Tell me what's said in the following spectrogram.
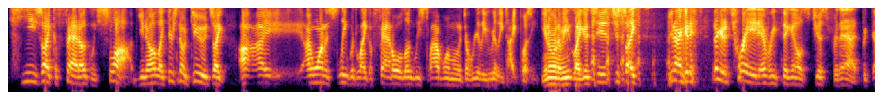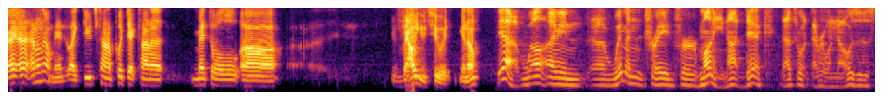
he's like a fat, ugly slob, you know. Like there's no dudes like I. I I want to sleep with like a fat old ugly slob woman with a really really tight pussy. You know what I mean? Like it's it's just like you're not gonna you're not gonna trade everything else just for that. But I I, I don't know, man. Like dudes kind of put that kind of mental uh, value to it. You know? Yeah, well, I mean, uh, women trade for money, not dick. That's what everyone knows. Is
